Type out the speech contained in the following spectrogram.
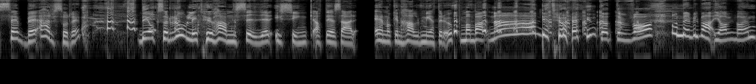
Sebbe är så rädd. Det är också roligt hur han säger i synk att det är så här en och en halv meter upp. Man bara, nej det tror jag inte att det var. Och nej, vill bara, jag vill vara en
